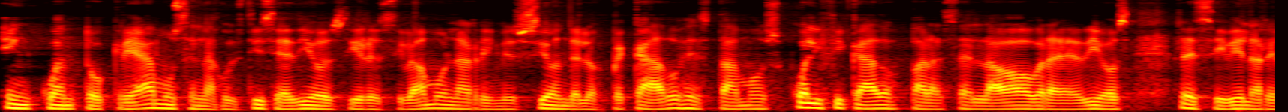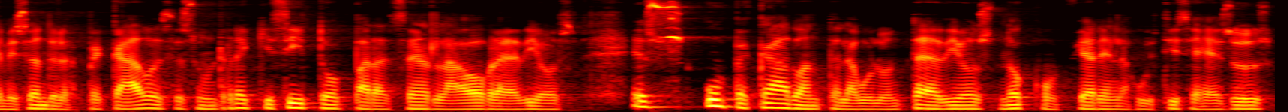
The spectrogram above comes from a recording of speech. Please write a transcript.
En cuanto creamos en la justicia de Dios y recibamos la remisión de los pecados, estamos cualificados para hacer la obra de Dios. Recibir la remisión de los pecados es un requisito para hacer la obra de Dios. Es un pecado ante la voluntad de Dios no confiar en la justicia de Jesús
